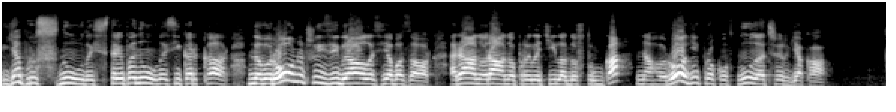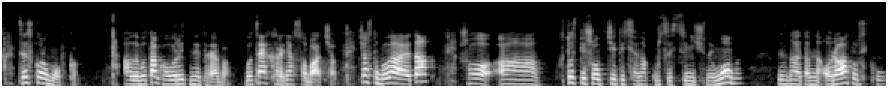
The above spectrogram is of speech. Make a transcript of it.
Я проснулась, стрепенулась і каркар. На вороночий зібралась я базар. Рано рано прилетіла до струмка, на городі проковтнула черв'яка. Це скоромовка. Але отак говорити не треба, бо це херня собача. Часто буває так, що а, хтось пішов вчитися на курси сценічної мови, не знаю, там на ораторську,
